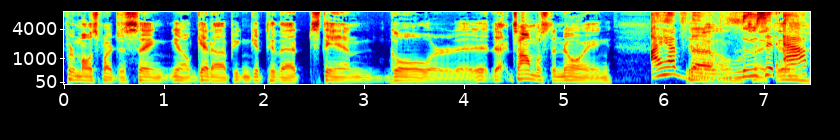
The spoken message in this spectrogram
for the most part, just saying, you know, get up. You can get to that stand goal, or it, it's almost annoying. I have the know, Lose like, It ugh. app.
